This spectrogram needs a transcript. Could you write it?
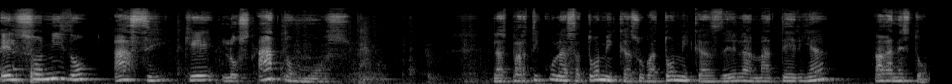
El sonido hace que los átomos, las partículas atómicas, subatómicas de la materia, Hagan esto.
